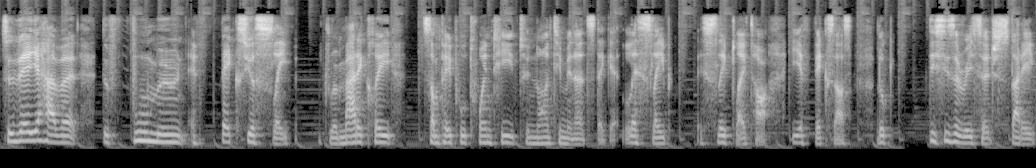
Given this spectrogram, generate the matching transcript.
So there you have it. The full moon affects your sleep dramatically some people 20 to 90 minutes, they get less sleep, they sleep later, it affects us. Look, this is a research study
